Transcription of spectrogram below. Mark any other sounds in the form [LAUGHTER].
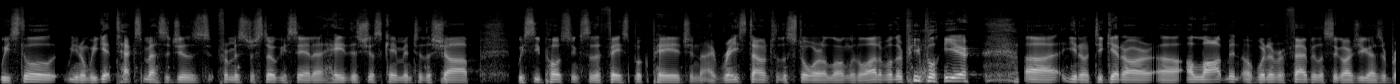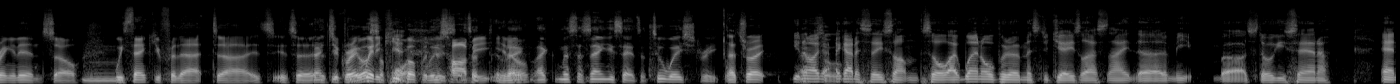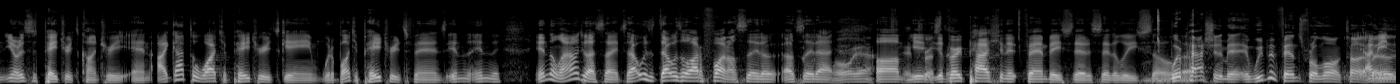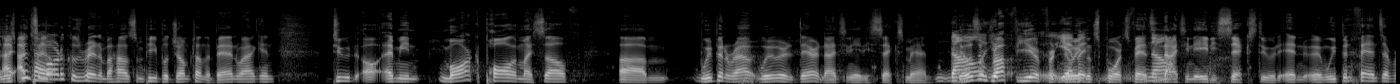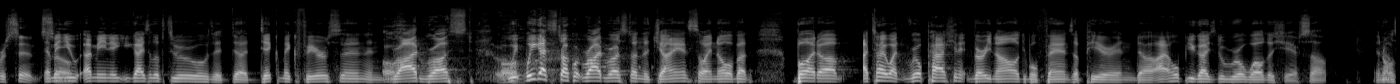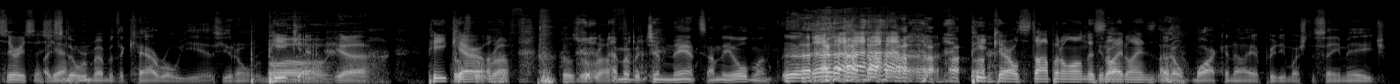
we still, you know, we get text messages from Mr. Stogie Santa. Hey, this just came into the shop. We see postings to the Facebook page, and I race down to the store along with a lot of other [LAUGHS] people here, uh, you know, to get our uh, allotment of whatever fabulous cigars you guys are bringing in. So we thank you for that. Uh, it's it's a Mm. Thank it's a great your way to keep up with this please. It's a- hobby. you like- know, like Mr. Zanghi said, it's a two-way street. that's right. You know, I, got- I got to say something. So I went over to Mr. J's last night uh, to meet uh, Stogie Santa. And you know this is Patriots country, and I got to watch a Patriots game with a bunch of Patriots fans in the in the in the lounge last night. So that was that was a lot of fun. I'll say that. I'll say that. Oh, yeah. um, it- a very passionate fan base there to say the least. So We're uh, passionate, man, and we've been fans for a long time. I I mean, there's I- I been tell some articles written about how some people jumped on the bandwagon. Dude, uh, I mean, Mark, Paul, and myself, um, we've been around. We were there in 1986, man. it was a Knowledge of- rough year for yeah, New England sports fans no- in 1986, dude, and, and we've been fans ever since. I mean, you. I mean, you guys lived through the, uh, Dick MacPherson and Oh. Rod Rust. We, we got stuck with Rod Rust on the Giants, so I know about. But um, I tell you what, real passionate, very knowledgeable fans up here, and uh, I hope you guys do real well this year. So, in all seriousness, I yeah. still remember the Carroll years. You don't remember? Oh yeah, Pete those Carroll, were rough. Those were rough. I remember Jim Nance. I'm the old one. [LAUGHS] Pete Carroll stomping along the You know, sidelines. I know Mark and I are pretty much the same age.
